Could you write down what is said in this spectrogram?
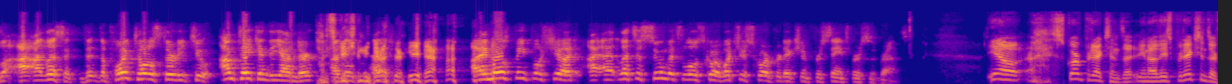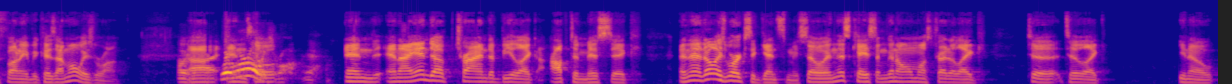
I, I listen. The, the, point total is 32. I'm taking the under. I'm I think. The under, yeah. I most people should. I, let's assume it's low score. What's your score prediction for Saints versus Browns? You know, score predictions. You know, these predictions are funny because I'm always wrong. Okay. Uh, well, we're so, always wrong. Yeah. And and I end up trying to be like optimistic, and then it always works against me. So in this case, I'm gonna almost try to like to to like, you know,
